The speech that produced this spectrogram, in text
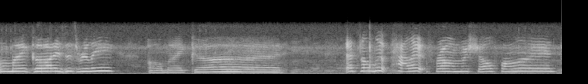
Oh my god, is this really? Oh my god. That's a lip palette from Michelle Phan.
